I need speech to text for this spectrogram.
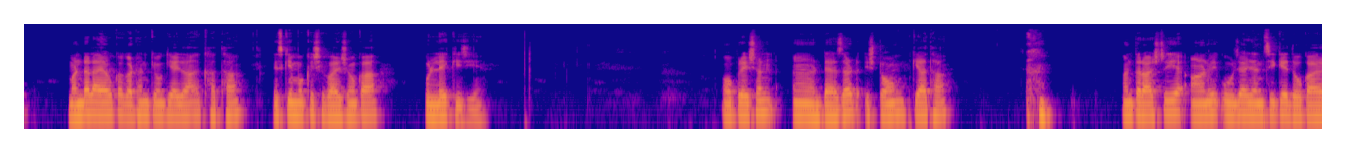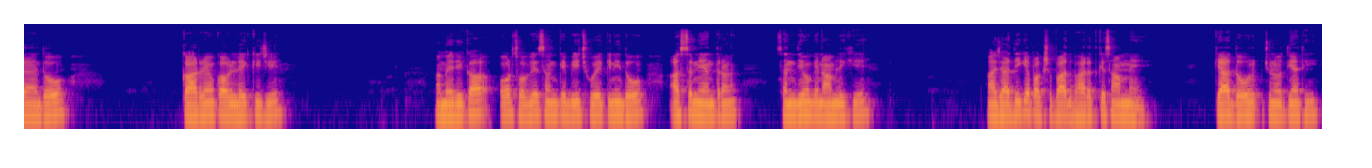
मंडल आयोग का गठन क्यों किया जा था, इसकी मुख्य सिफारिशों का उल्लेख कीजिए। ऑपरेशन डेजर्ट स्टॉम क्या था? अंतर्राष्ट्रीय आणविक ऊर्जा एजेंसी के दो कार्य दो कार्यों का उल्लेख कीजिए। अमेरिका और सोवियत संघ के बीच हुए किन्हीं दो अस्त्र नियंत्रण संधियों के नाम लिखिए। आज़ादी के पक्षपात भारत के सामने, क्या दो चुनौतियाँ थी?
